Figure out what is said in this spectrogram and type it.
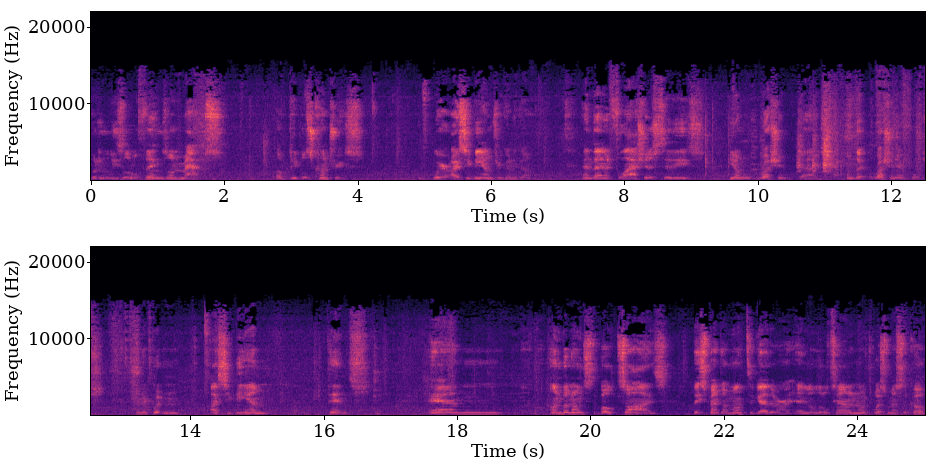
putting these little things on maps of people's countries where ICBMs are going to go. And then it flashes to these young Russian guys from the Russian Air Force. And they're putting ICBM pins. And unbeknownst to both sides, they spent a month together in a little town in northwest Mexico.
